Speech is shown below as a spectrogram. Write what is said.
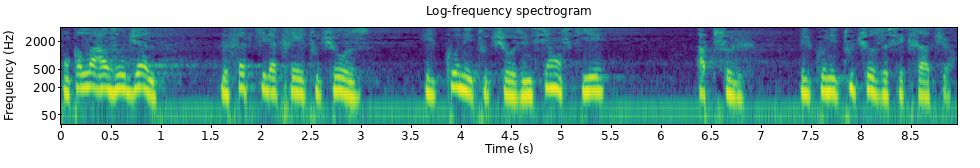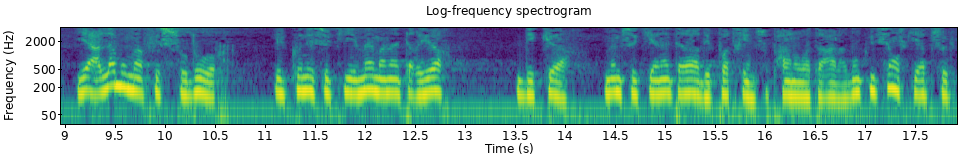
Donc Allah Azzawajal, le fait qu'il a créé toute chose, il connaît toute chose, une science qui est absolue. Il connaît toute chose de ses créatures. Il connaît ce qui est même à l'intérieur des cœurs même ce qui est à l'intérieur des poitrines, subhanahu wa ta'ala. Donc une science qui est absolue.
